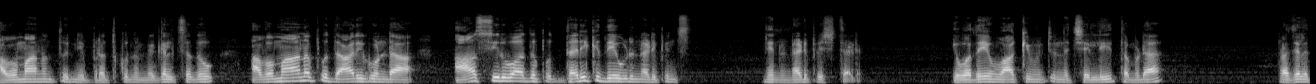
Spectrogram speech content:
అవమానంతో నీ బ్రతుకును మిగల్చదు. అవమానపు దారి గుండా ఆశీర్వాదపు దరికి దేవుడు నడిపించ నేను నడిపిస్తాడు. ఈ ఉదయం వాక్యం వింటున్న చెల్లి తమ్ముడా ప్రజల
